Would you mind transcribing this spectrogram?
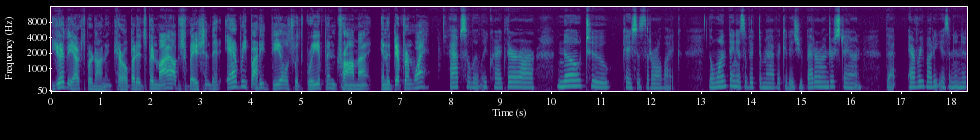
You're the expert on it, Carole, but it's been my observation that everybody deals with grief and trauma in a different way. Absolutely, Craig. There are no two cases that are alike. The one thing as a victim advocate is you better understand that everybody is a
